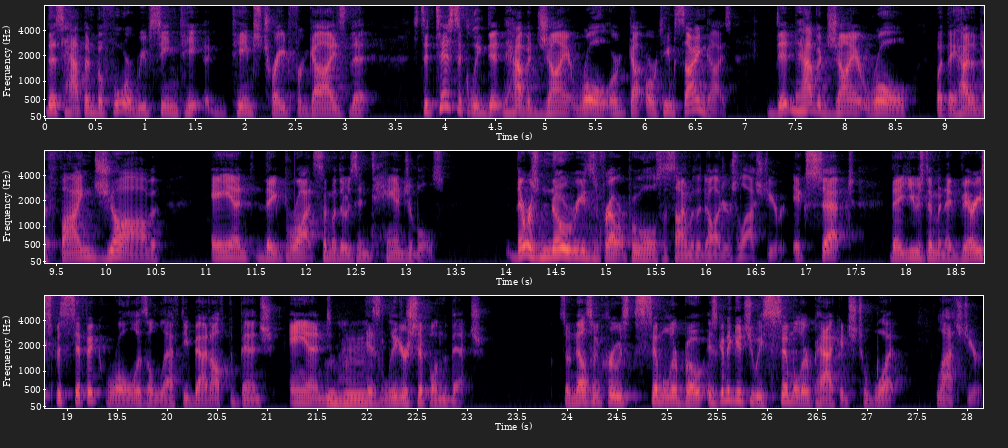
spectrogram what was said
this happen before. We've seen te- teams trade for guys that statistically didn't have a giant role or got, or team sign guys didn't have a giant role, but they had a defined job and they brought some of those intangibles there was no reason for Albert Pujols to sign with the Dodgers last year, except they used him in a very specific role as a lefty bat off the bench and mm-hmm. his leadership on the bench. So Nelson Cruz, similar boat, is going to get you a similar package to what last year.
